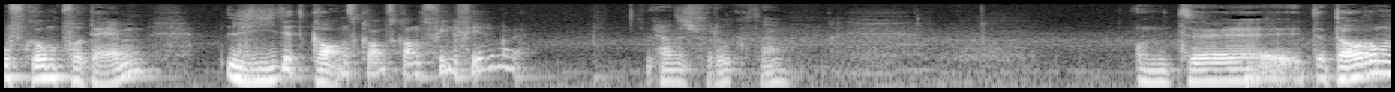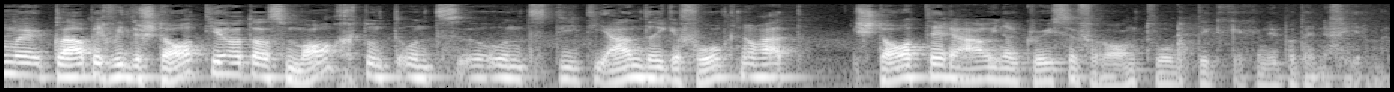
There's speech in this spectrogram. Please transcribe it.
aufgrund von dem leiden ganz, ganz, ganz viele Firmen. Ja, das ist verrückt, ja. Und äh, darum äh, glaube ich, weil der Staat ja das macht und, und, und die, die Änderungen vorgenommen hat, steht er auch in einer gewissen Verantwortung gegenüber diesen Firmen.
